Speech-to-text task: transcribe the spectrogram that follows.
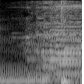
you.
